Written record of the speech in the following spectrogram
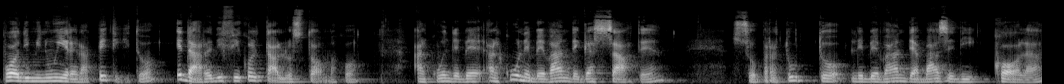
Può diminuire l'appetito e dare difficoltà allo stomaco. Alcune, be- alcune bevande gassate, soprattutto le bevande a base di cola,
